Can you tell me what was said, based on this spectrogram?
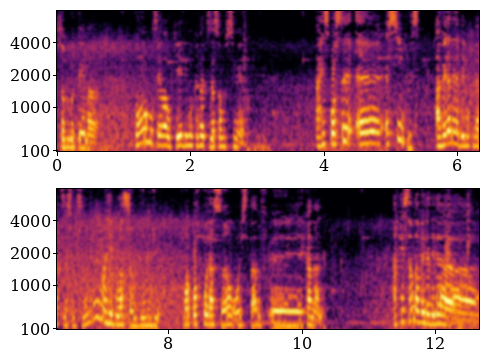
sobre o tema como, sei lá o que, democratização do cinema? A resposta é, é, simples. A verdadeira democratização do cinema não é uma regulação vindo de uma corporação ou Estado é, canalha. A questão da verdadeira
